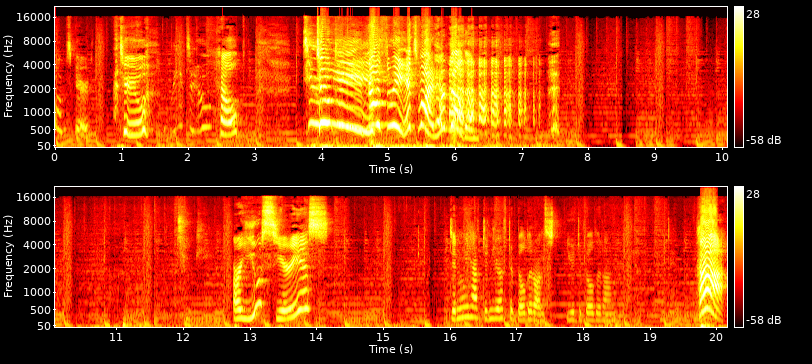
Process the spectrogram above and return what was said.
I'm scared. Two. Me too. Help. Tuki. No three. It's fine. We're building. Are you serious? Didn't we have? Didn't you have to build it on? You had to build it on. You did? Ha!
